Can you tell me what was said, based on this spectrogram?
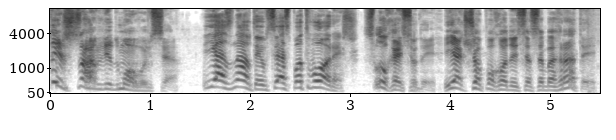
Ти ж сам відмовився. Я знав, ти все спотвориш. Слухай сюди, якщо погодишся себе грати,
